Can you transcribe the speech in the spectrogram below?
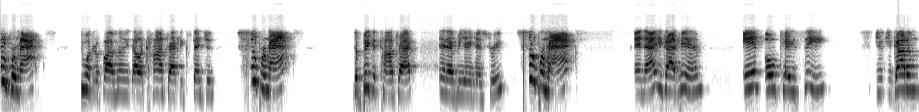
super max, $205 million contract extension, super max. the biggest contract in NBA history, Supermax. And now you got him in OKC. You, you got him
